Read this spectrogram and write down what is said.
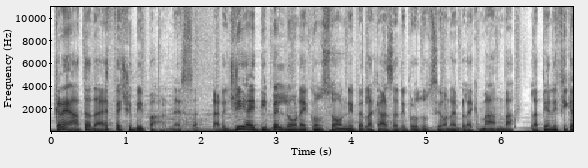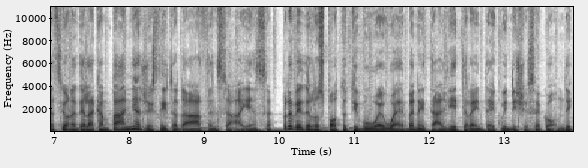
creata da FCB Partners. La regia è di Bellone e Consonni per la casa di produzione Black Mamba. La pianificazione della campagna, gestita da Art Science, prevede lo spot TV e web nei tagli 30 e 15 secondi,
